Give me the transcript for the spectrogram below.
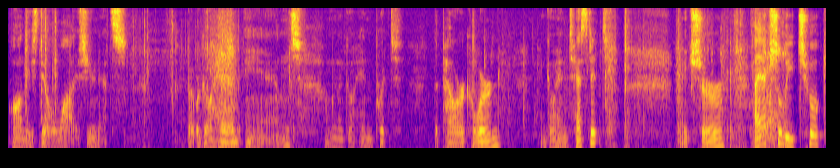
on these Dell Wyse units. But we'll go ahead and I'm going to go ahead and put the power cord and go ahead and test it. Make sure. I actually took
